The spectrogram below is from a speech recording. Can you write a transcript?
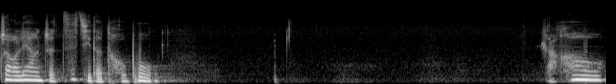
照亮着自己的头部，然后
